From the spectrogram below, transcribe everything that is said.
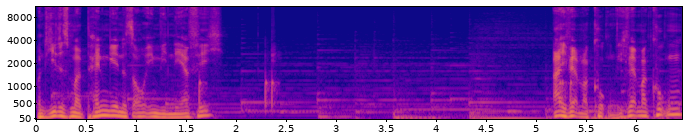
Und jedes Mal pennen gehen ist auch irgendwie nervig. Ah, ich werde mal gucken. Ich werde mal gucken.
